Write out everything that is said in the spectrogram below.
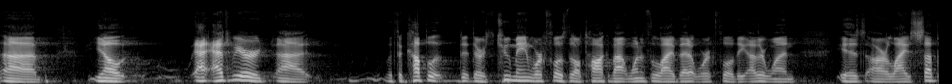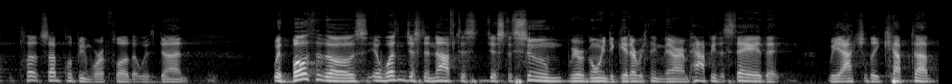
uh, you know, as we are uh, with a couple, of, there's two main workflows that I'll talk about. One is the live edit workflow. The other one is our live sub, clipping workflow that was done with both of those, it wasn't just enough to just assume we were going to get everything there. I'm happy to say that we actually kept up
